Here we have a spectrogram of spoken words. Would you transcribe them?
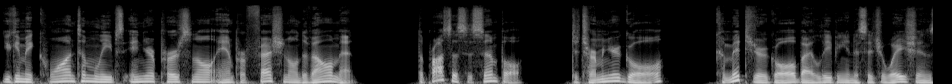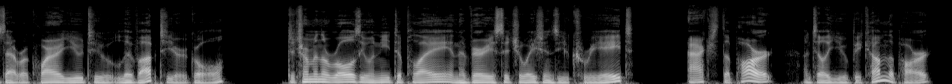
you can make quantum leaps in your personal and professional development. The process is simple. Determine your goal, commit to your goal by leaping into situations that require you to live up to your goal, determine the roles you will need to play in the various situations you create, act the part until you become the part,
